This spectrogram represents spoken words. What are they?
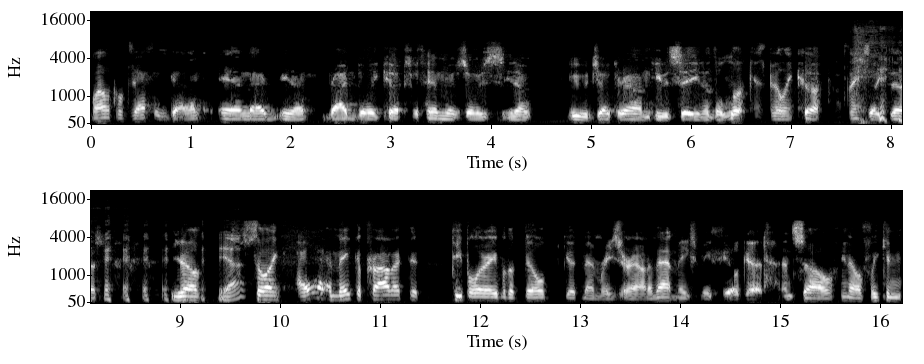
my uncle Jeff is gone, and uh, you know, riding Billy Cooks with him was always, you know, we would joke around. And he would say, you know, the look is Billy Cook and things like this. you know, yeah. So like, I want to make a product that people are able to build good memories around and that makes me feel good. And so, you know, if we can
